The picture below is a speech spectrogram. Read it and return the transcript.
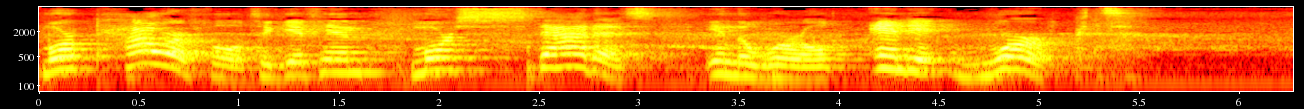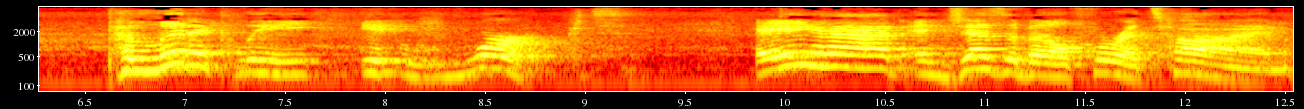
more powerful, to give him more status in the world. And it worked. Politically, it worked. Ahab and Jezebel, for a time,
